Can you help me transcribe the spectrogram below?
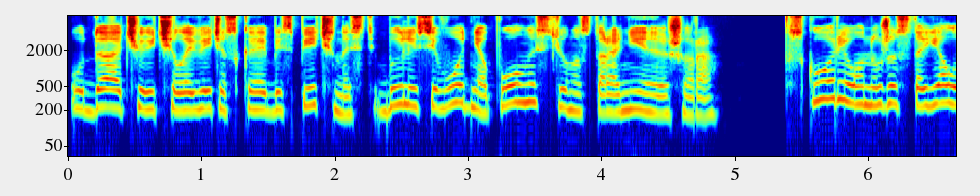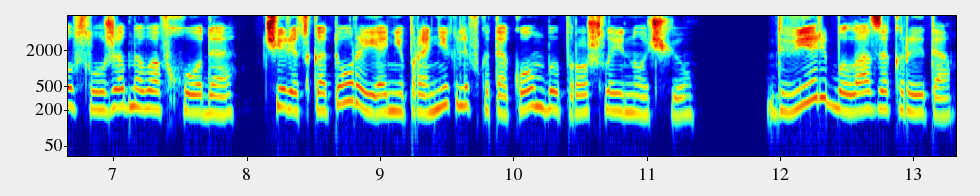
Удача и человеческая обеспеченность были сегодня полностью на стороне Эшера. Вскоре он уже стоял у служебного входа, через который они проникли в катакомбы прошлой ночью. Дверь была закрыта.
